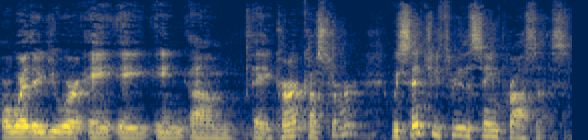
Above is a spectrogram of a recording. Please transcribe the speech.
or whether you were a a, um, a current customer, we sent you through the same process.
